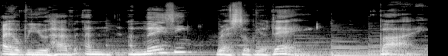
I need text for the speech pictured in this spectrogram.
I hope you have an amazing rest of your day. Bye.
